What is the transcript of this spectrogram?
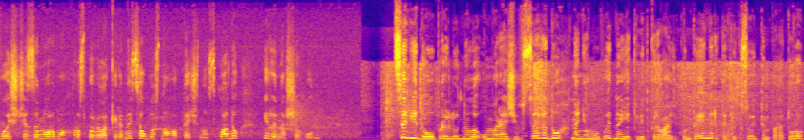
вищі за норму, розповіла керівниця обласного аптечного складу Ірина Шигун. Це відео оприлюднили у мережі в середу. На ньому видно, як відкривають контейнер та фіксують температуру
